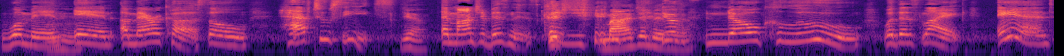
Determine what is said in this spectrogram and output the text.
woman Mhm. in America, so have two seats yeah. and mind your business because you mind your you have business. no clue what that's like and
